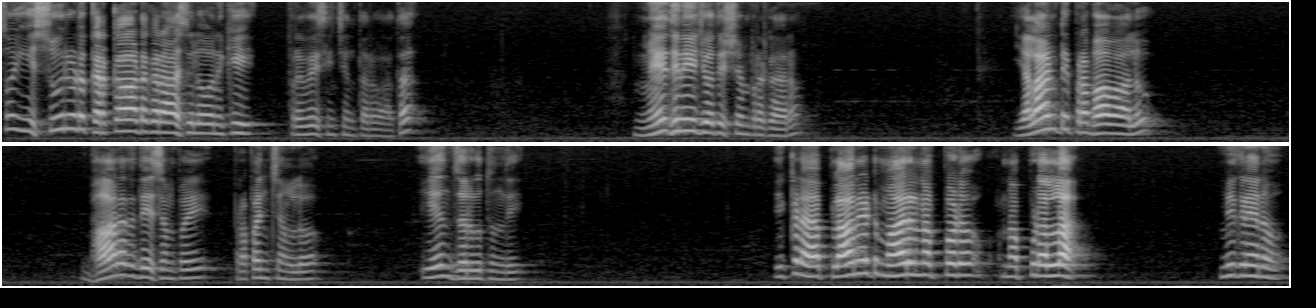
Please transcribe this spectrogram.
సో ఈ సూర్యుడు కర్కాటక రాశిలోనికి ప్రవేశించిన తర్వాత మేధిని జ్యోతిష్యం ప్రకారం ఎలాంటి ప్రభావాలు భారతదేశంపై ప్రపంచంలో ఏం జరుగుతుంది? ఇక్కడ ప్లానెట్ మారినప్పుడు నప్పుడల్లా మీకు నేను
